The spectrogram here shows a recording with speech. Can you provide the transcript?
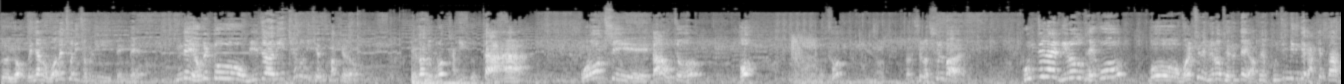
그 여- 왜냐면 원해 처리 저글링이기 때문에. 근데 여길 또 밀자니 캐논이 계속 박혀요. 결과적으로 답이 없다. 그렇지. 따라오죠. 어? 없어? 자, 실러 출발. 본진을 밀어도 되고 뭐 멀티를 밀어도 되는데 아, 그냥 본진 미는 게 낫겠다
